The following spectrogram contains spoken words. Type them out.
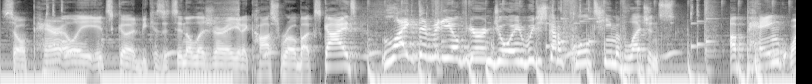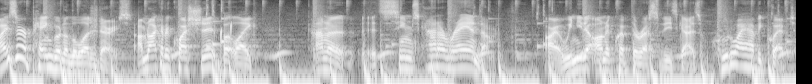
So apparently it's good because it's in the legendary and it costs Robux. Guys, like the video if you're enjoying. We just got a full team of legends. A peng, why is there a penguin in the legendaries? I'm not gonna question it, but like, kind of, it seems kind of random. All right, we need to unequip the rest of these guys. Who do I have equipped?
